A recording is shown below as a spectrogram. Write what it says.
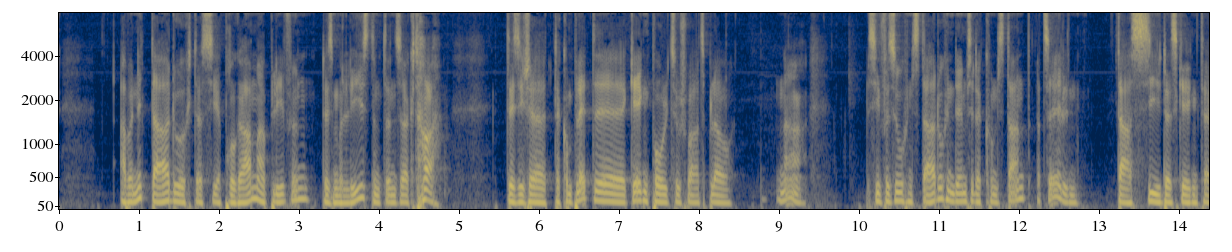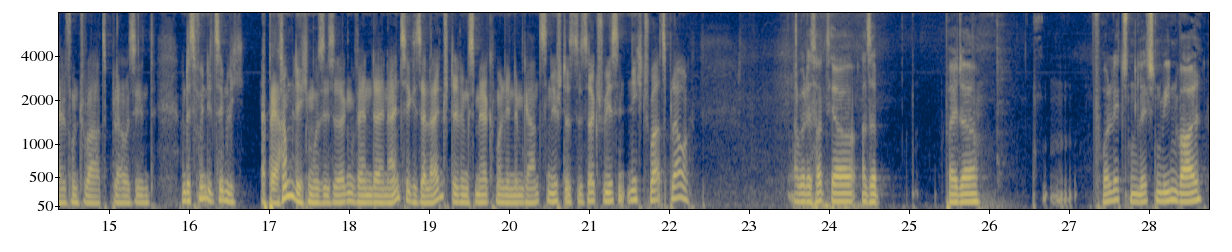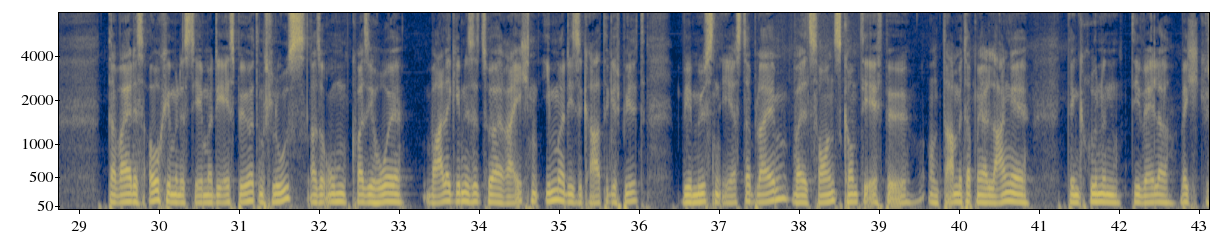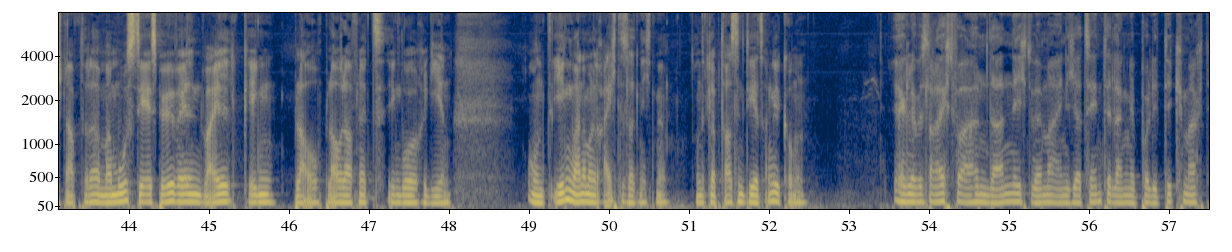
Aber nicht dadurch, dass sie ein Programm abliefern, das man liest und dann sagt, ha, das ist ja der komplette Gegenpol zu Schwarz-Blau. Na, sie versuchen es dadurch, indem sie da konstant erzählen, dass sie das Gegenteil von Schwarz-Blau sind. Und das finde ich ziemlich erbärmlich, muss ich sagen, wenn dein einziges Alleinstellungsmerkmal in dem Ganzen ist, dass du sagst, wir sind nicht schwarz-blau. Aber das hat ja, also bei der vorletzten, letzten Wien-Wahl, da war ja das auch immer das Thema. Die SPÖ hat am Schluss, also um quasi hohe Wahlergebnisse zu erreichen, immer diese Karte gespielt. Wir müssen Erster bleiben, weil sonst kommt die FPÖ. Und damit hat man ja lange den Grünen die Wähler weggeschnappt, oder? Man muss die SPÖ wählen, weil gegen Blau. Blau darf nicht irgendwo regieren. Und irgendwann einmal reicht es halt nicht mehr. Und ich glaube, da sind die jetzt angekommen. Ja, ich glaube, es reicht vor allem dann nicht, wenn man eigentlich jahrzehntelang eine Politik macht,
